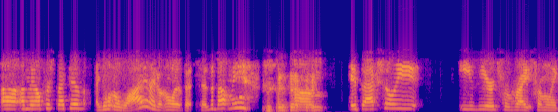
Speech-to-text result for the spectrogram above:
uh, a male perspective. I don't know why, and I don't know what that says about me. um, it's actually easier to write from like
